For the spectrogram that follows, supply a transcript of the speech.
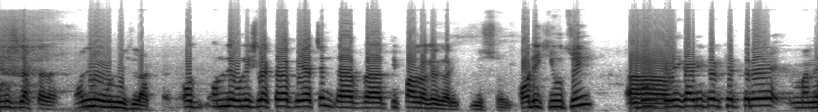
উনিশ লাখ টাকা অনলি উনিশ লাখ টাকা। অনলি উনিশ লাখ টাকা পেয়ে যাচ্ছেন তিপ্পান্ন লাখের গাড়ি। নিশ্চয়ই। অডি কিউ থ্রি এই গাড়িটার ক্ষেত্রে মানে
